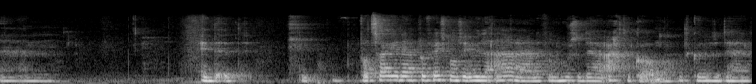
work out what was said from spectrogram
um, en de, de, wat zou je daar professionals in willen aanraden van hoe ze daar achter komen? Wat kunnen ze daar?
